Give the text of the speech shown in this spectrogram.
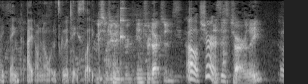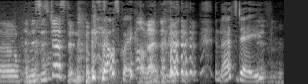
I think. I don't know what it's gonna taste like. We should do intro- introductions. Oh, sure. This is Charlie, Hello. and this is Justin. that was quick. oh, that. And that's Dave.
